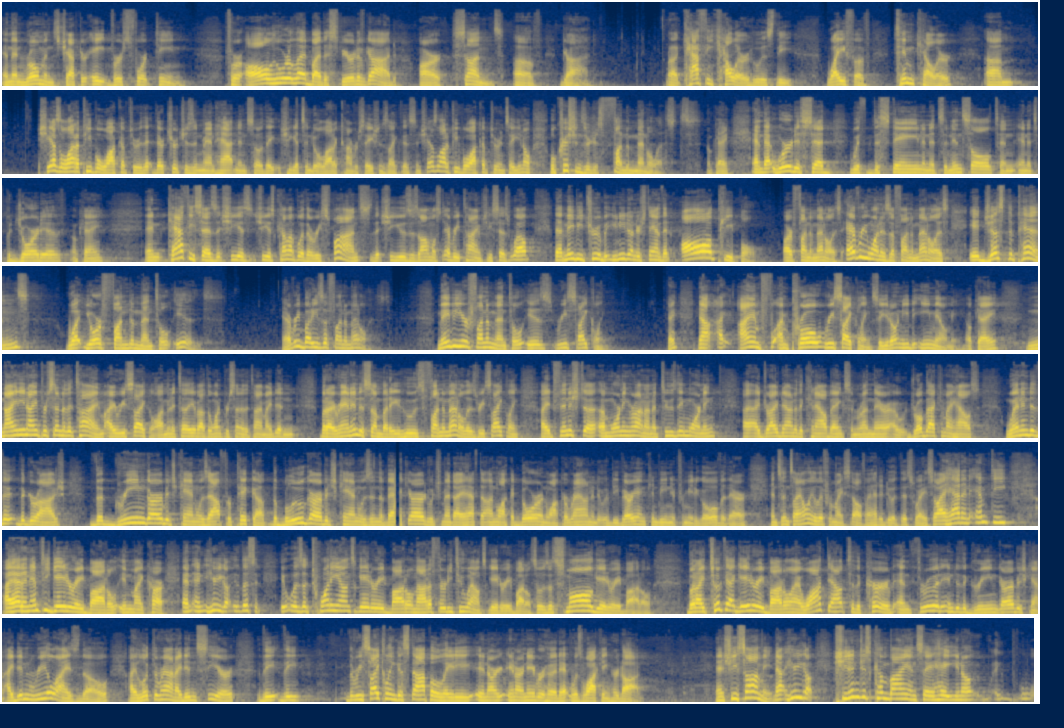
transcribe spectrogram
And then Romans chapter 8, verse 14. For all who are led by the Spirit of God are sons of God. Uh, Kathy Keller, who is the wife of Tim Keller, um, she has a lot of people walk up to her. Their church is in Manhattan, and so they, she gets into a lot of conversations like this. And she has a lot of people walk up to her and say, you know, well, Christians are just fundamentalists, okay? And that word is said with disdain, and it's an insult, and, and it's pejorative, okay? And Kathy says that she, is, she has come up with a response that she uses almost every time. She says, well, that may be true, but you need to understand that all people are fundamentalists. Everyone is a fundamentalist. It just depends what your fundamental is. Everybody's a fundamentalist. Maybe your fundamental is recycling. Okay? Now, I, I am f- I'm pro recycling, so you don't need to email me, okay? 99% of the time I recycle. I'm going to tell you about the 1% of the time I didn't, but I ran into somebody whose fundamental is recycling. I had finished a, a morning run on a Tuesday morning. I, I, drive down to the canal banks and run there. I drove back to my house, went into the, the garage, the green garbage can was out for pickup. The blue garbage can was in the backyard, which meant I have to unlock a door and walk around, and it would be very inconvenient for me to go over there. And since I only live for myself, I had to do it this way. So I had an empty, I had an empty Gatorade bottle in my car. And, and here you go. Listen, it was a 20 ounce Gatorade bottle, not a 32 ounce Gatorade bottle. So it was a small Gatorade bottle. But I took that Gatorade bottle and I walked out to the curb and threw it into the green garbage can. I didn't realize, though, I looked around, I didn't see her, the, the, the recycling Gestapo lady in our, in our neighborhood was walking her dog. And she saw me. Now, here you go. She didn't just come by and say, hey, you know,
